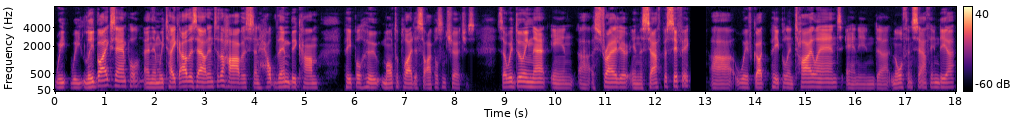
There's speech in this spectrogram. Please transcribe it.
we, we lead by example and then we take others out into the harvest and help them become people who multiply disciples and churches. So we're doing that in uh, Australia, in the South Pacific. Uh, we've got people in Thailand and in uh, North and South India.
